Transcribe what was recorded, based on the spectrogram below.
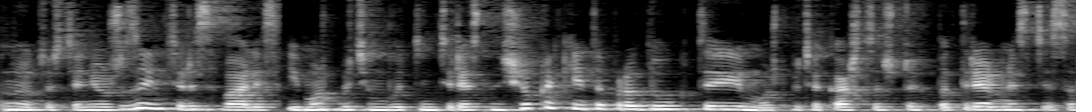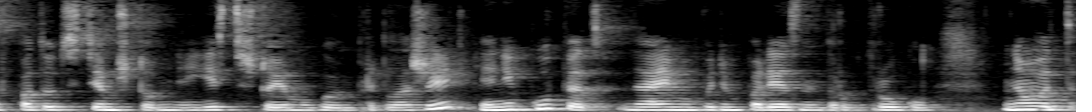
ну, то есть они уже заинтересовались, и, может быть, им будет интересно еще какие-то продукты, может быть, окажется, что их потребности совпадут с тем, что у меня есть, что я могу им предложить, и они купят, да, и мы будем полезны друг другу. Но вот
